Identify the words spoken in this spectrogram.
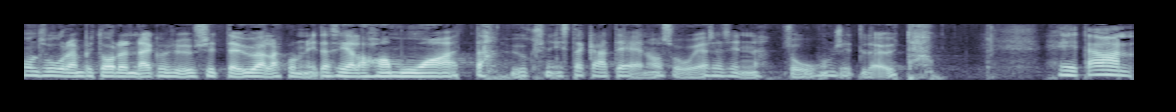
on suurempi todennäköisyys sitten yöllä, kun niitä siellä hamuaa, että yksi niistä käteen osuu ja se sinne suuhun sitten löytää. Hei, tämä on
